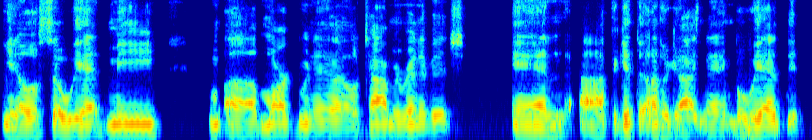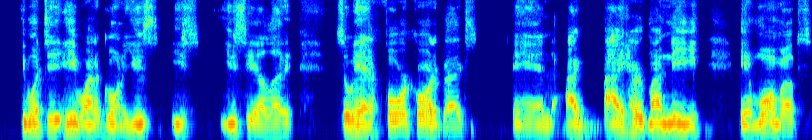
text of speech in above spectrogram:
you know, so we had me, uh, Mark Brunell, Ty Marinovich, and uh, I forget the other guy's name, but we had he went to he wound up going to UC, UCLA. So we had four quarterbacks, and I I hurt my knee in warmups.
